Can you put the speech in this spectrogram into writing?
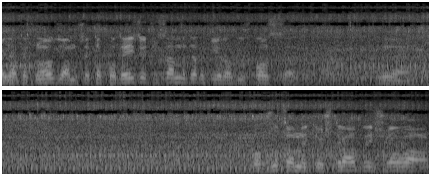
Fajna technologia, muszę to podejrzeć i sam będę takie robił w Polsce. Nie. Powrzucam jakieś trawy, zioła.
